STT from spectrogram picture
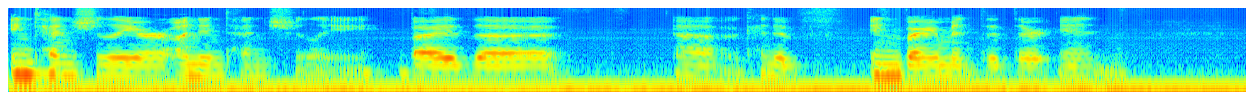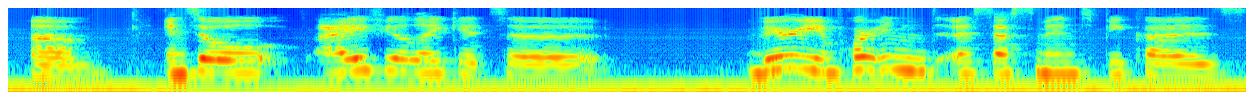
intentionally or unintentionally by the uh, kind of environment that they're in. Um, and so I feel like it's a very important assessment because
